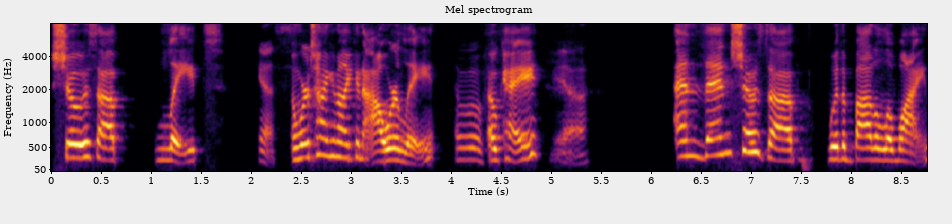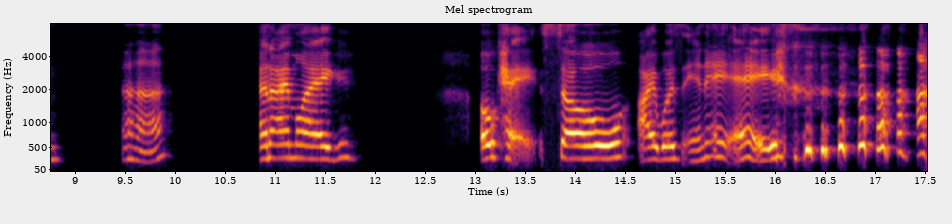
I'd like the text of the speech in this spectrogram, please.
shows up late Yes. and we're talking like an hour late Oof. okay Yeah. and then shows up with a bottle of wine Uh huh. And I'm like, okay, so I was in AA.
